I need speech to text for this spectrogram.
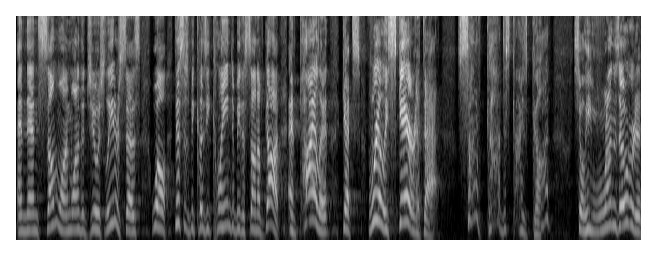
And then someone, one of the Jewish leaders, says, Well, this is because he claimed to be the Son of God. And Pilate gets really scared at that. Son of God, this guy's God? So he runs over to,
